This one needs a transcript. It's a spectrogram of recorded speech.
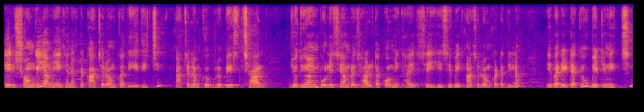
এর সঙ্গেই আমি এখানে একটা কাঁচা লঙ্কা দিয়ে দিচ্ছি। কাঁচা লঙ্কাগুলো বেশ ঝাল। যদিও আমি বলেছি আমরা ঝালটা কমই খাই, সেই হিসেবেই কাঁচা লঙ্কাটা দিলাম। এবার এটাকেও বেটে নিচ্ছি।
